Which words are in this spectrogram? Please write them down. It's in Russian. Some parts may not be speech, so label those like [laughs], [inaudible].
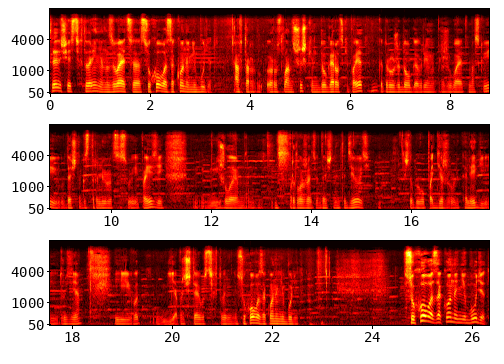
Следующее стихотворение называется «Сухого закона не будет». Автор Руслан Шишкин, белгородский поэт, который уже долгое время проживает в Москве и удачно гастролирует со своей поэзией. И желаем нам [laughs] продолжать удачно это делать, чтобы его поддерживали коллеги и друзья. И вот я прочитаю его стихотворение. «Сухого закона не будет». Сухого закона не будет.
